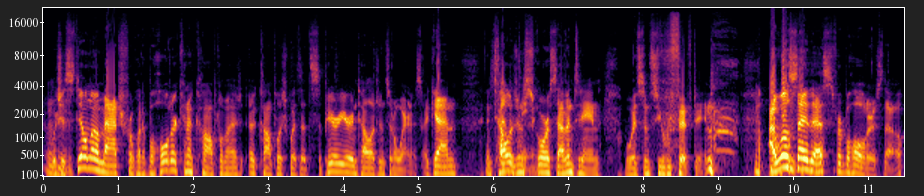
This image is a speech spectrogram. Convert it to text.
which is still no match for what a beholder can accomplish, accomplish with its superior intelligence and awareness. Again, intelligence 17. score 17, wisdom score 15. I will say this for beholders, though.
